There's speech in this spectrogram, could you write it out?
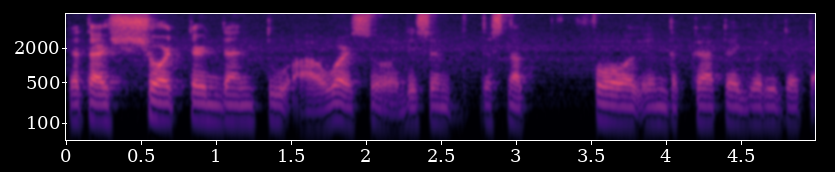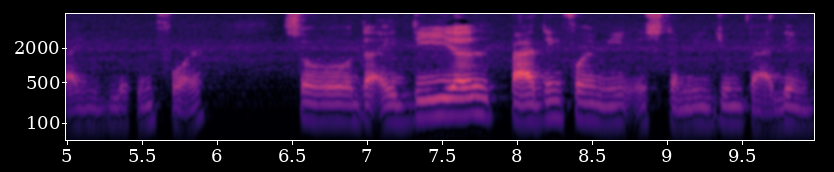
that are shorter than two hours so this does not fall in the category that I'm looking for so the ideal padding for me is the medium padding.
